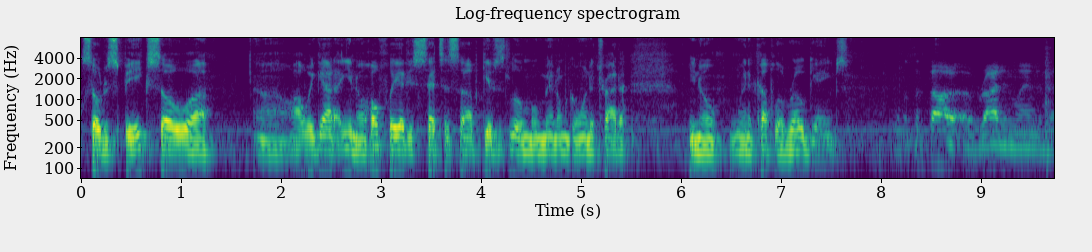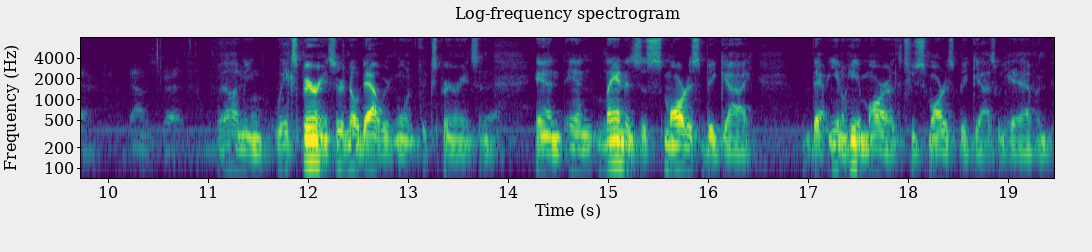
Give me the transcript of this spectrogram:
so to speak. So. Uh, uh, all we got you know, hopefully it just sets us up, gives us a little momentum going to try to, you know, win a couple of road games. What was the thought of riding Landen there down the stretch? Well, I mean, we experience. There's no doubt we're going with experience, and and and Landen's the smartest big guy. That you know, he and Mara are the two smartest big guys we have, and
